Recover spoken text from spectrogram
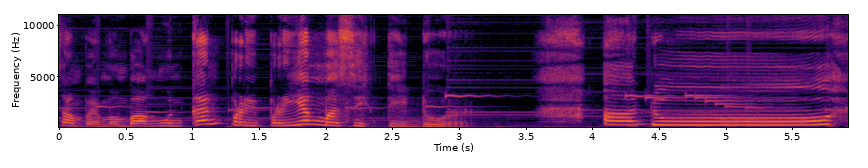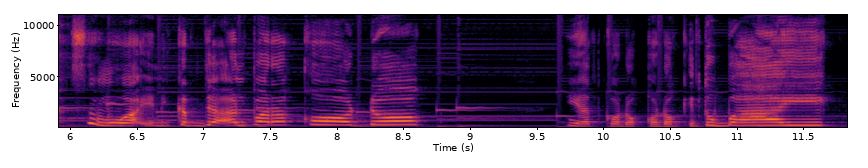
sampai membangunkan peri-peri yang masih tidur. Aduh, semua ini kerjaan para kodok. Niat kodok-kodok itu baik,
